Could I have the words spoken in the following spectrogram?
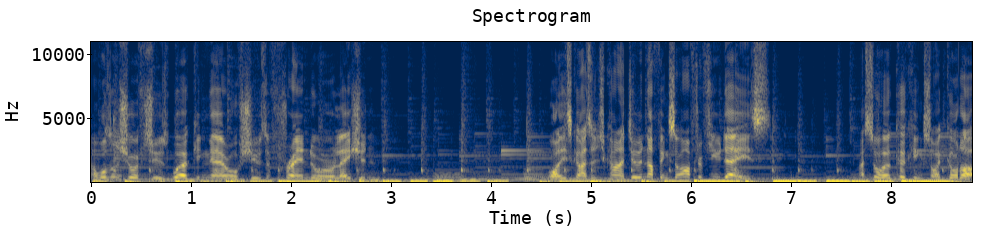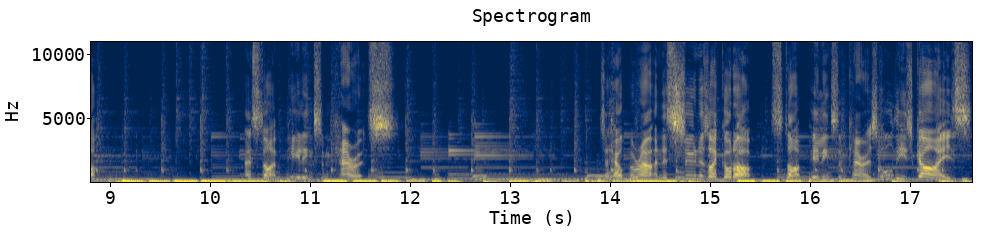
I wasn't sure if she was working there or if she was a friend or a relation. While these guys are just kind of doing nothing. So after a few days, I saw her cooking, so I got up and started peeling some carrots to help her out. And as soon as I got up to start peeling some carrots, all these guys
